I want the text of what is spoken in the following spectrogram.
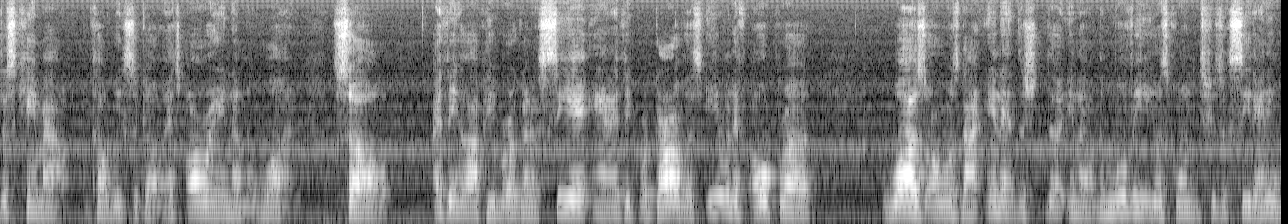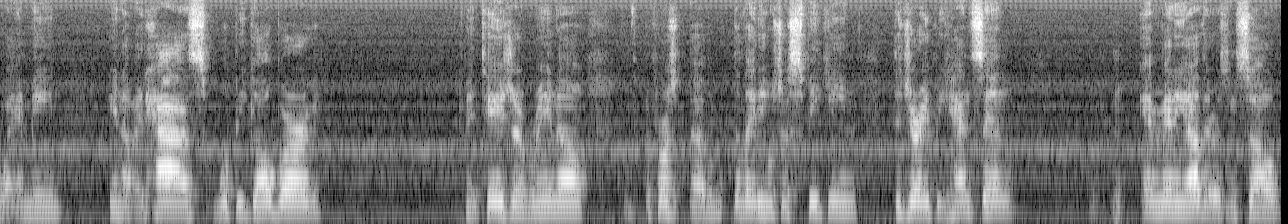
just came out a couple weeks ago. It's already number one, so I think a lot of people are going to see it, and I think regardless, even if Oprah was or was not in it, the, the you know the movie was going to succeed anyway. I mean, you know, it has Whoopi Goldberg, Fantasia Barrino, the person, uh, the, the lady who was just speaking, the Jerry P. Henson, and many others. And so,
